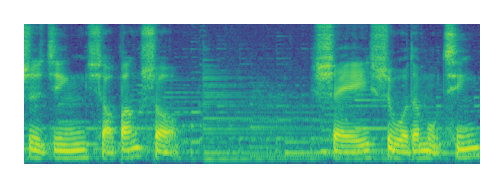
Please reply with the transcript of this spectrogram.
世经小帮手。谁是我的母亲？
